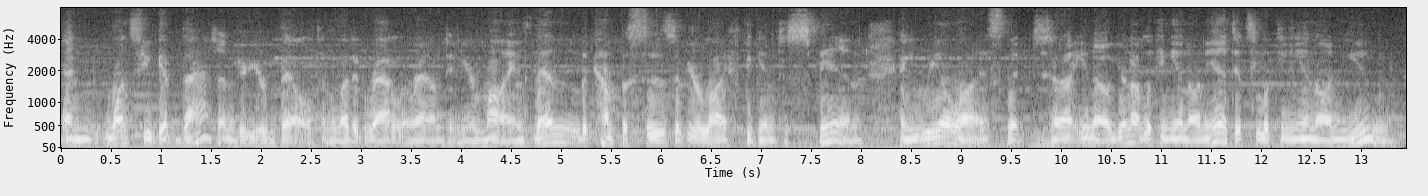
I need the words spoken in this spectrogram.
And once you get that under your belt and let it rattle around in your mind, then the compasses of your life begin to spin, and you realize that, uh, you know, you're not looking in on it, it's looking in on you.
